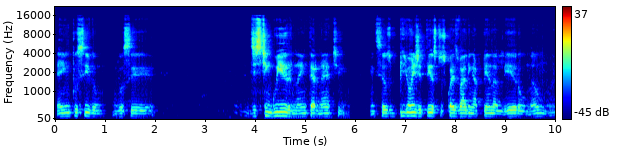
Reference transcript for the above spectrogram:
É impossível você distinguir na internet entre seus bilhões de textos, quais valem a pena ler ou não. não é?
